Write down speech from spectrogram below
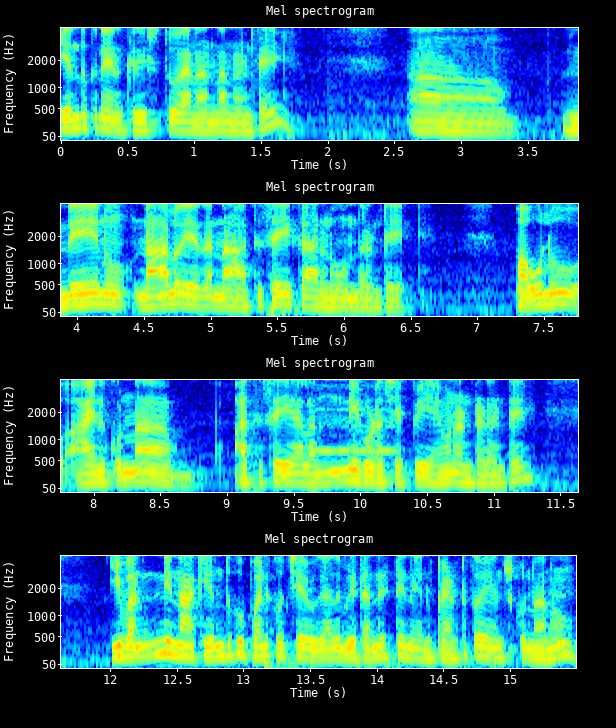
ఎందుకు నేను క్రీస్తు అని అన్నానంటే నేను నాలో ఏదన్నా అతిశయ కారణం ఉందంటే పౌలు ఆయనకున్న అతిశయాలన్నీ కూడా చెప్పి ఏమని అంటాడంటే ఇవన్నీ నాకు ఎందుకు పనికొచ్చేవి కాదు వీటన్నిటిని నేను పెంటతో ఎంచుకున్నాను.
